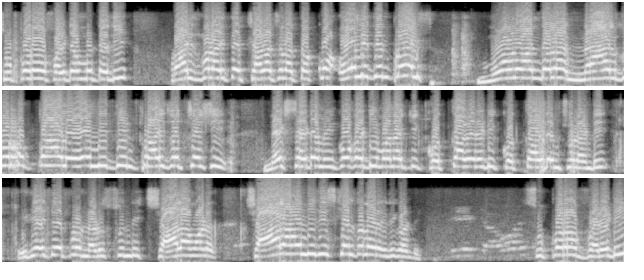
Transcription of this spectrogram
super of item ఉంటది. ప్రైస్ కూడా అయితే చాలా చాలా తక్కువ. ఓన్లీ దీని ప్రైస్ మూడు వందల నాలుగు రూపాయలు ఓన్లీ దీని ప్రైస్ వచ్చేసి. నెక్స్ట్ ఐటమ్ ఇంకొకటి మనకి కొత్త వెరైటీ కొత్త ఐటమ్ చూడండి. ఇది అయితే ఇప్పుడు నడుస్తుంది. చాలా మోడల్ చాలా మంది తీసుకెళ్తున్నారు. ఇదిగోండి. Super of variety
